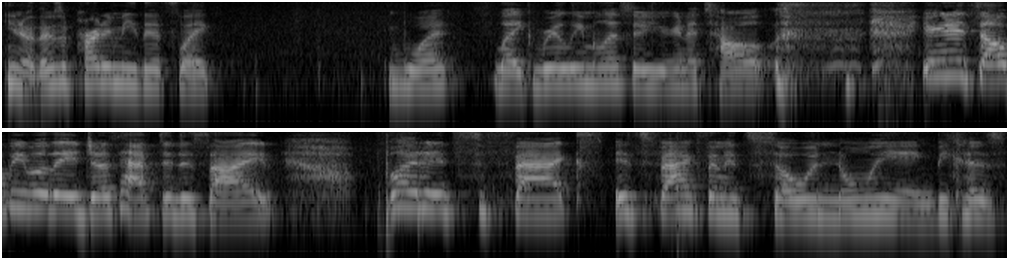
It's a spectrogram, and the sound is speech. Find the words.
you know, there's a part of me that's like, what? Like, really, Melissa, you're gonna tell, you're gonna tell people they just have to decide? But it's facts. It's facts, and it's so annoying because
